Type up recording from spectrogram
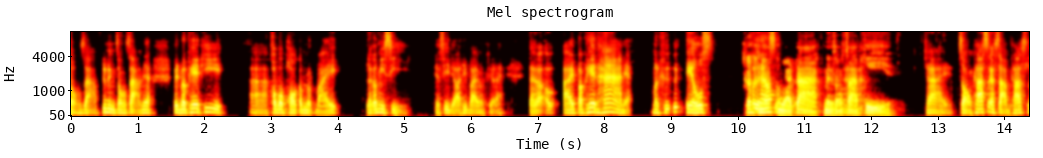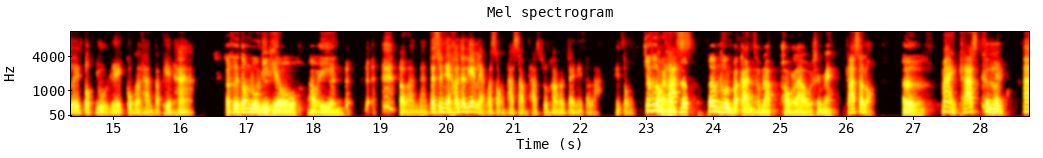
2 3 คือ 1 2 3เนี่ยเป็นประเภทที่อ่าคอปพกำหนดไว้ แล้วก็มี 4 เดี๋ยวสี่เดี๋ยวอธิบายมันคืออะไร แต่ก็เอาไอประเภท 5 เนี่ยมันคือ else ก็คือนอกเหนือจากหนึ่งสองสามสี่ใช่2 plus กับ3 plus เลยตกอยู่ในกรมธรรม์ประเภท5ก็คือต้องดูดีเทลเอาเอง ประมาณนั้น แต่ส่วนใหญ่เขาจะเรียกแหละว่า2 plus 3 plus เพื่อความเข้าใจในตลาดให้ตรง ก็คือเหมือนก็มัน plus เพิ่มเพิ่มทุนประกันสำหรับของเราใช่ไหม plus อะเหรอ เออ ไม่ plus คือโอเคอ่า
